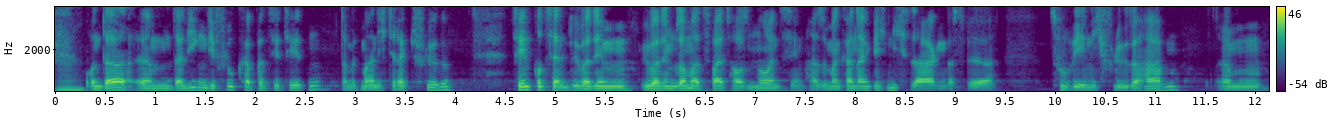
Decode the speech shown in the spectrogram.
Mhm. Und da, ähm, da liegen die Flugkapazitäten, damit meine ich Direktflüge, zehn Prozent über dem, über dem Sommer 2019. Also man kann eigentlich nicht sagen, dass wir zu wenig Flüge haben. Ähm,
